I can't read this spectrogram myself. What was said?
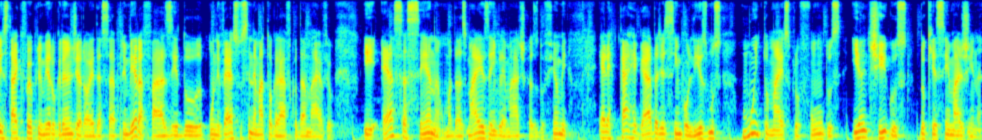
Tony Stark foi o primeiro grande herói dessa primeira fase do universo cinematográfico da Marvel. E essa cena, uma das mais emblemáticas do filme, ela é carregada de simbolismos muito mais profundos e antigos do que se imagina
